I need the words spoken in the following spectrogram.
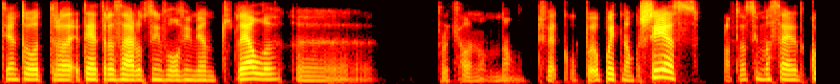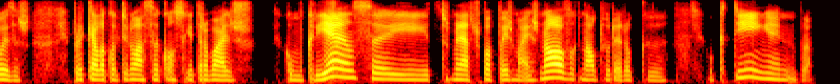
tentou até atrasar o desenvolvimento dela, uh, porque ela não, não tiver, o peito não crescesse, pronto, assim uma série de coisas para que ela continuasse a conseguir trabalhos como criança e determinados papéis mais novos, que na altura era o que, o que tinha. Pronto.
